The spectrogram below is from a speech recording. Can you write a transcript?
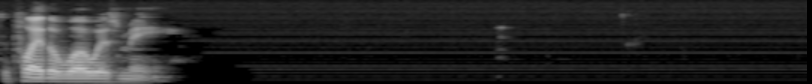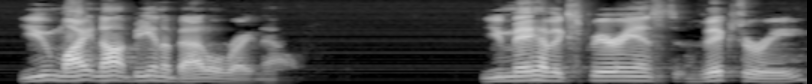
to play the woe is me. You might not be in a battle right now. You may have experienced victory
